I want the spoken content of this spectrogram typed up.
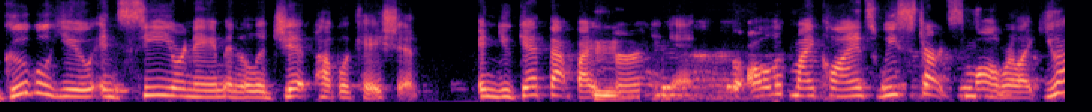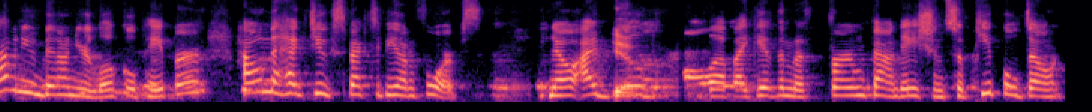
Google you and see your name in a legit publication. And you get that by mm. earning it. For all of my clients, we start small. We're like, you haven't even been on your local paper. How in the heck do you expect to be on Forbes? You know, I build yeah. all up. I give them a firm foundation so people don't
